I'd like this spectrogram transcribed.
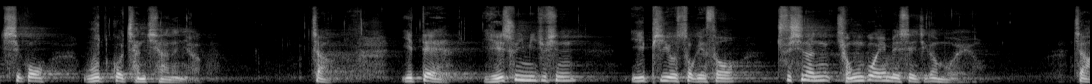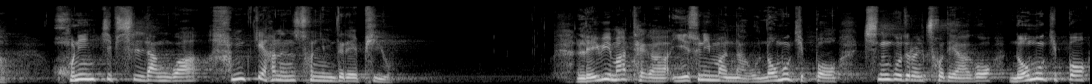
치고 웃고 잔치하느냐고. 자, 이때 예수님이 주신 이 비유 속에서 주시는 경고의 메시지가 뭐예요? 자, 혼인집 신랑과 함께하는 손님들의 비유. 레위 마태가 예수님 만나고 너무 기뻐 친구들을 초대하고 너무 기뻐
